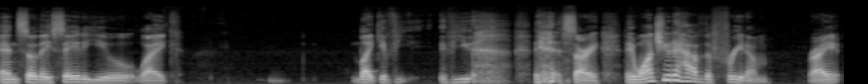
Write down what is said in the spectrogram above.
And so they say to you like like if y- if you sorry, they want you to have the freedom, right?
